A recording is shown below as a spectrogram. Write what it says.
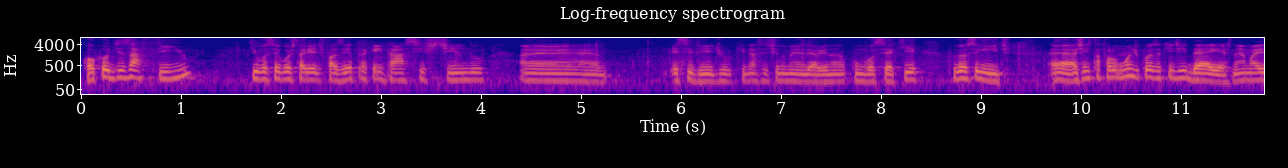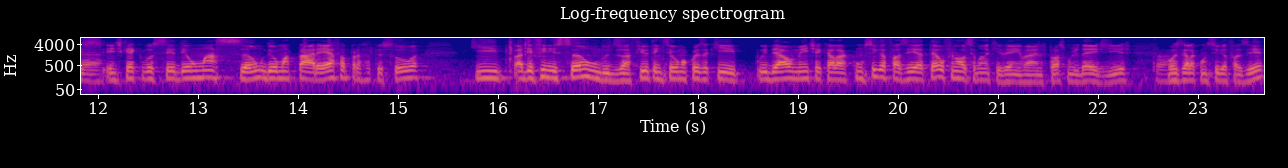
qual que é o desafio que você gostaria de fazer para quem está assistindo é, esse vídeo, quem está assistindo o Man in the Arena com você aqui? Porque é o seguinte, é, a gente está falando um monte de coisa aqui de ideias, né? Mas a gente quer que você dê uma ação, dê uma tarefa para essa pessoa que a definição do desafio tem que ser uma coisa que, idealmente, é que ela consiga fazer até o final da semana que vem, vai, nos próximos 10 dias, coisa que ela consiga fazer.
